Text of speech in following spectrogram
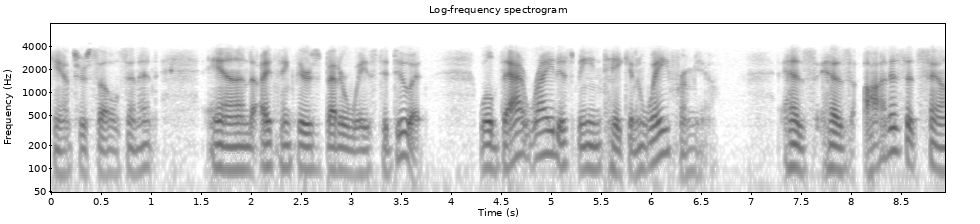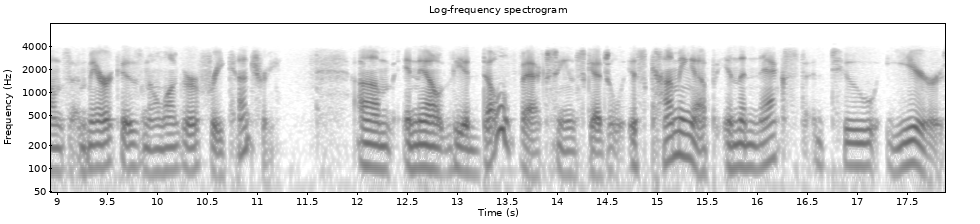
cancer cells in it, and I think there's better ways to do it. Well, that right is being taken away from you. As as odd as it sounds, America is no longer a free country. Um, and now the adult vaccine schedule is coming up in the next two years.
